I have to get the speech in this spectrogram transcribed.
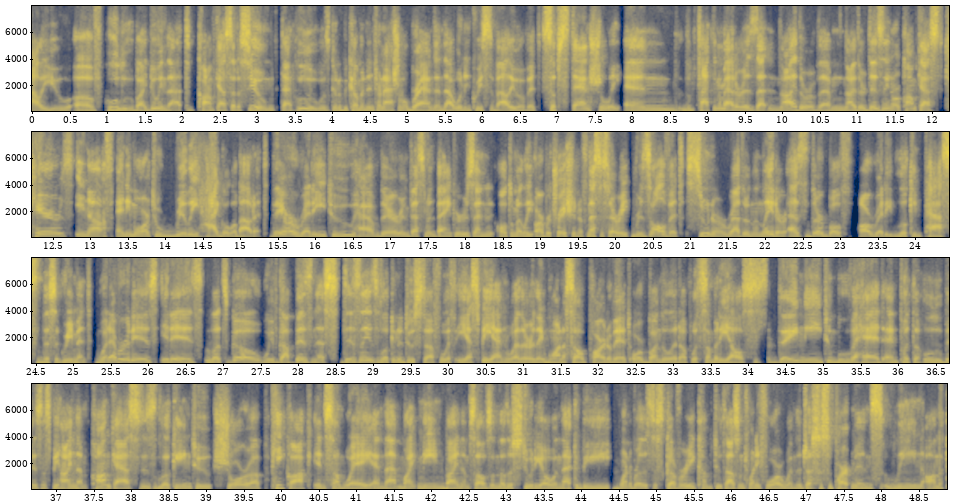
value of Hulu by doing that. Comcast had assumed that Hulu was going to become an international brand and that would increase the value of it substantially. And the fact of the matter is that neither of them, neither Disney nor Comcast, cares enough anymore to really haggle about it. They are ready to have their investment bankers and ultimately arbitration, if necessary, resolve it sooner rather than later, as they're both already looking past this agreement. Whatever it is, it is. Let's go. We've got business. Disney's looking to do stuff with ESPN, whether they want to sell part of it or bundle it up with somebody else. They need to move ahead and put the Hulu business behind them. Comcast is looking to shore up Peacock in some way, and that might mean buying themselves another studio, and that could be Warner Brothers Discovery come 2024 when the Justice Department's lien on the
